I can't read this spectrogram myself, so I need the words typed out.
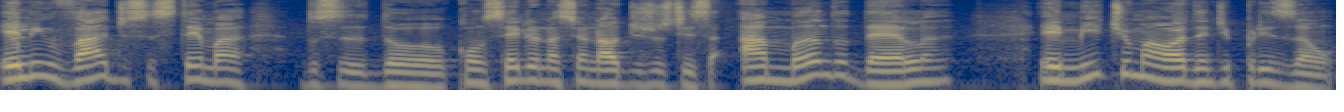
Ele invade o sistema do, do Conselho Nacional de Justiça a mando dela, emite uma ordem de prisão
